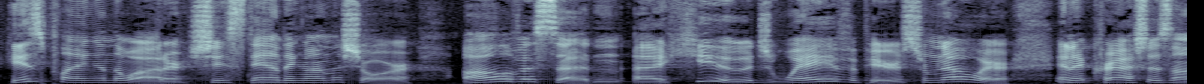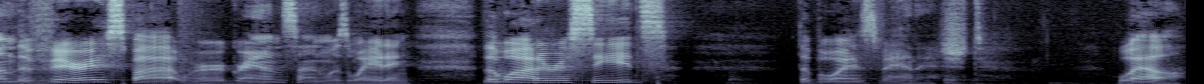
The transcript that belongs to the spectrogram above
He's playing in the water, she's standing on the shore. All of a sudden, a huge wave appears from nowhere, and it crashes on the very spot where her grandson was waiting. The water recedes, the boy has vanished. Well,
